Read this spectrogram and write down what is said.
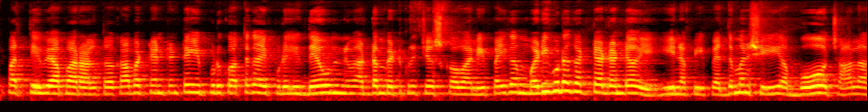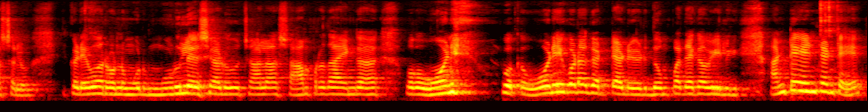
పత్తి వ్యాపారాలతో. కాబట్టి ఏంటంటే ఇప్పుడు కొత్తగా ఇప్పుడు ఈ దేవుణ్ణి అడ్డం పెట్టుకుని చేసుకోవాలి. పైగా మడి కూడా కట్టాడండి ఈయన ఈ పెద్ద మనిషి. అబ్బో చాలా అసలు. ఇక్కడేవో రెండు మూడు ముడులు వేసాడు చాలా సాంప్రదాయంగా ఒక ఓణి ఒక ఓణి కూడా కట్టాడు. వీడు దుంపదగ వీళ్ళకి. అంటే ఏంటంటే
